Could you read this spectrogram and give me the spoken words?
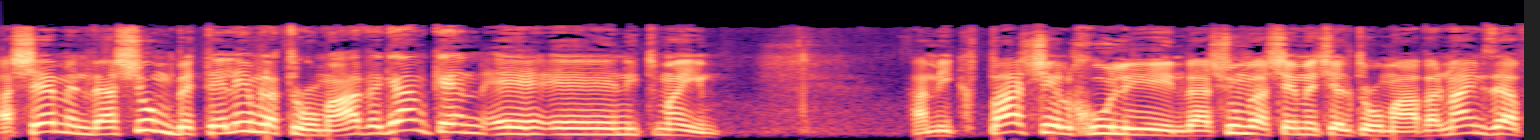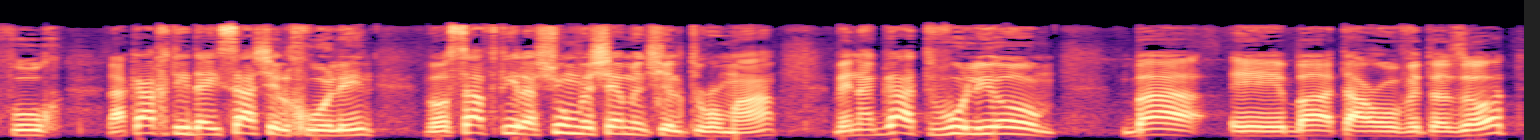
השמן והשום בטלים לתרומה וגם כן אה, אה, נטמעים. המקפא של חולין והשום והשמן של תרומה, אבל מה אם זה הפוך? לקחתי דייסה של חולין והוספתי לה שום ושמן של תרומה ונגע טבול יום אה, בתערובת הזאת,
